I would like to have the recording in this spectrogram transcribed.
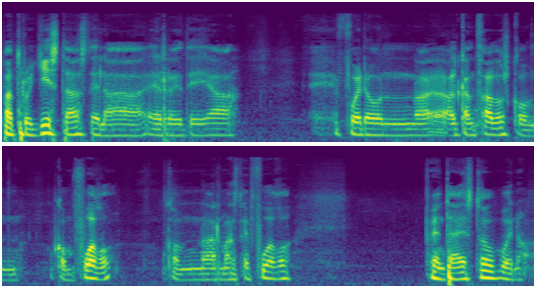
patrullistas de la RDA eh, fueron alcanzados con, con fuego, con armas de fuego. Frente a esto, bueno,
